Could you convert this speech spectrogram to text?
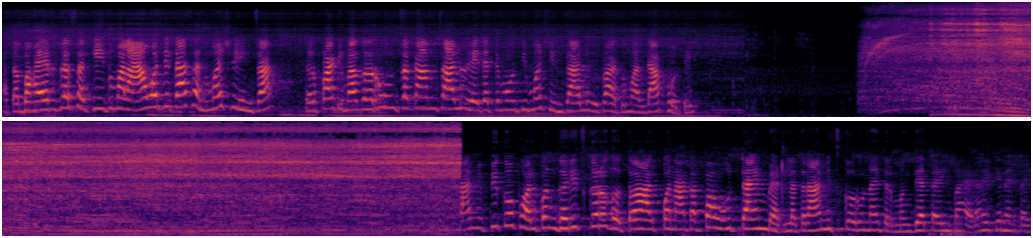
आता बाहेर जसं की तुम्हाला आवाज येत असेल मशीनचा तर पाठीमागं रूमचं काम चालू आहे. त्याच्यामुळे ती मशीन चालू आहे. पहा तुम्हाला दाखवते. आम्ही पिको फॉल पण घरीच करत होतो. पण आता पाहू टाइम भेटला तर आम्हीच करू नाही तर मग देता येईल बाहेर. आहे की नाही ताई?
